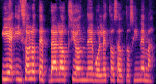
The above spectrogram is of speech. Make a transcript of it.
y, y solo te da la opción de boletos autocinema.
